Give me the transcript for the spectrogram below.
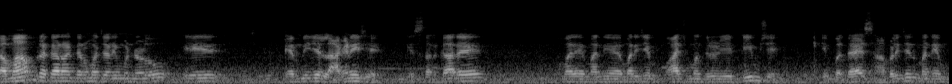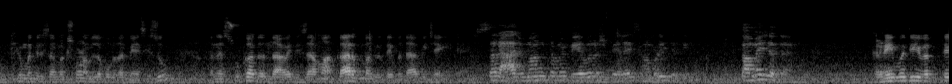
તમામ પ્રકારના કર્મચારી મંડળો એ એમની જે લાગણી છે એ સરકારે અમારે માન્ય, અમારી જે પાંચ મંત્રીઓની જે ટીમ છે એ બધાએ સાંભળી છે અને માન્ય મુખ્યમંત્રી સમક્ષ પણ અમે લોકો બધા બેસીશું. અને સુખદ અંદાવે દિશામાં હકારાત્મક રીતે બધા વિચારી જાય સર આજ માંગ તમે બે વર્ષ પહેલા સાંભળી હતી. તમે જ હતા ઘણી બધી વખતે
